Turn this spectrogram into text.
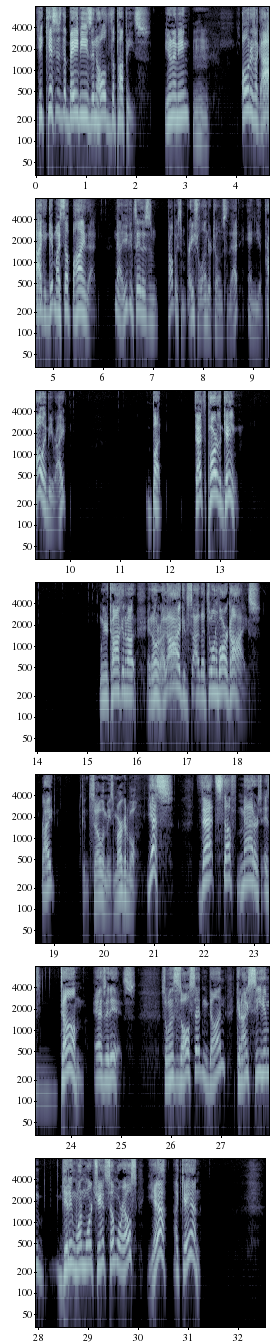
He kisses the babies and holds the puppies. You know what I mean? Mm-hmm. Owner's like, ah, I could get myself behind that. Now you can say there's some probably some racial undertones to that, and you'd probably be right. But that's part of the game. When you're talking about an owner, like, ah, I can, that's one of our guys, right? Could sell him. He's marketable. Yes, that stuff matters, as dumb as it is. So when this is all said and done, can I see him getting one more chance somewhere else? Yeah, I can.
